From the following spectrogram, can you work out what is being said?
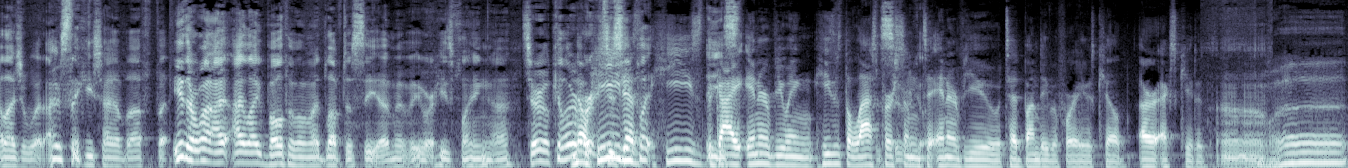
Elijah Wood. I was thinking Shia LaBeouf, but either one, I, I like both of them. I'd love to see a movie where he's playing a serial killer. No, or he does does. play- he's the he's- guy interviewing. He's the last person to interview Ted Bundy before he was killed or executed. Oh. What?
